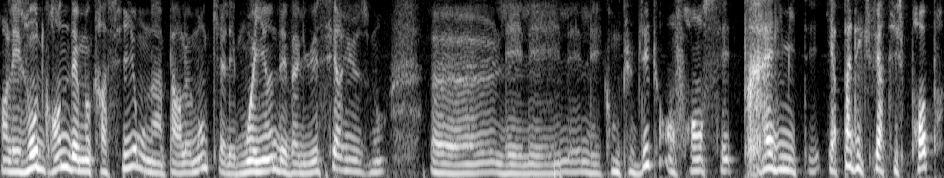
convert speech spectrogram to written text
dans les autres grandes démocraties, on a un parlement qui a les moyens d'évaluer sérieusement euh, les, les, les, comptes publics. En France, c'est très limité. Il n'y a pas d'expertise propre,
